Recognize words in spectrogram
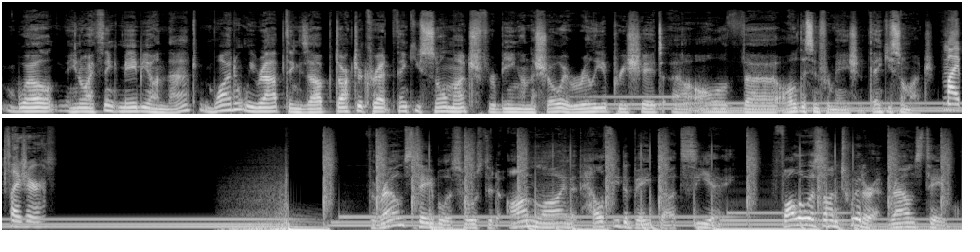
Well, you know, I think maybe on that, why don't we wrap things up? Dr. Kuret, thank you so much for being on the show. I really appreciate uh, all of the all of this information. Thank you so much. My pleasure. The Rounds Table is hosted online at healthydebate.ca. Follow us on Twitter at Rounds Table.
